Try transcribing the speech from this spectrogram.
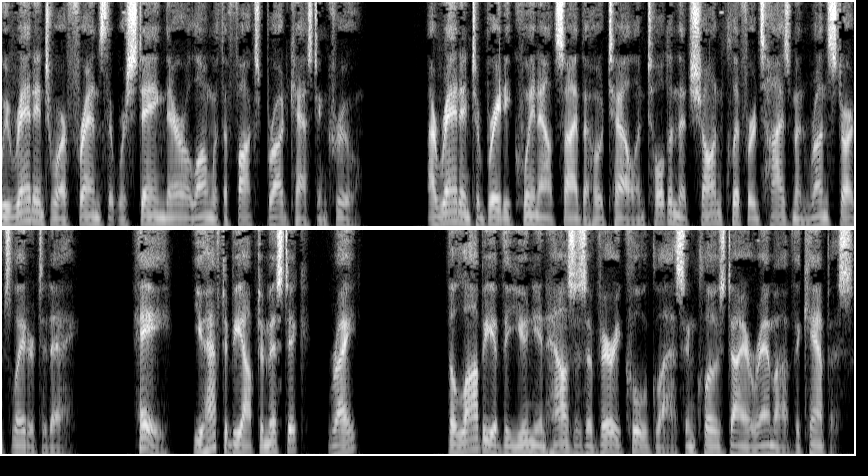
we ran into our friends that were staying there along with the Fox broadcasting crew. I ran into Brady Quinn outside the hotel and told him that Sean Clifford's Heisman run starts later today. Hey, you have to be optimistic, right? The lobby of the Union houses a very cool glass enclosed diorama of the campus.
